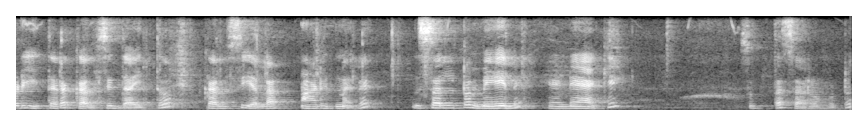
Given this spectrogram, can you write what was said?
ನೋಡಿ ಈ ಥರ ಕಲಸಿದ್ದಾಯಿತು. ಕಲಸಿ ಎಲ್ಲ ಮಾಡಿದ್ಮೇಲೆ ಸ್ವಲ್ಪ ಮೇಲೆ ಎಣ್ಣೆ ಹಾಕಿ ಸುತ್ತ ಸರೋಬಿಟ್ಟು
